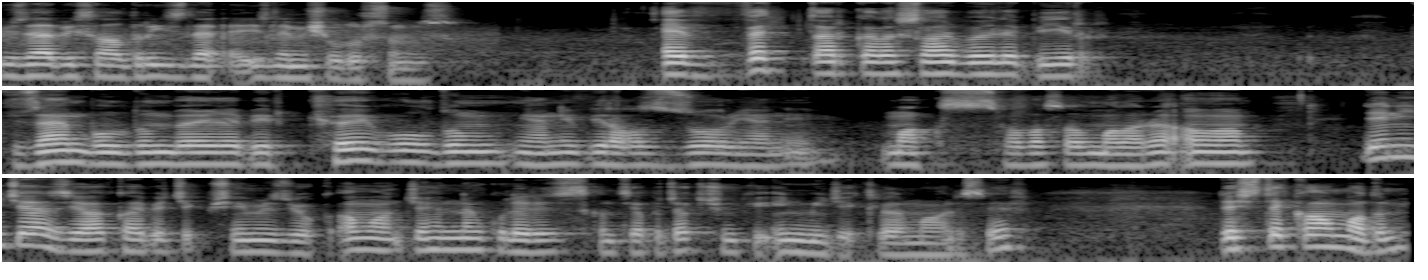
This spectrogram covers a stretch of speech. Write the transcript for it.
güzel bir saldırı izle, izlemiş olursunuz. Evet arkadaşlar böyle bir düzen buldum. Böyle bir köy buldum. Yani biraz zor yani. Max hava savunmaları ama deneyeceğiz ya. Kaybedecek bir şeyimiz yok. Ama cehennem kuleleri sıkıntı yapacak. Çünkü inmeyecekler maalesef. Destek almadım.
